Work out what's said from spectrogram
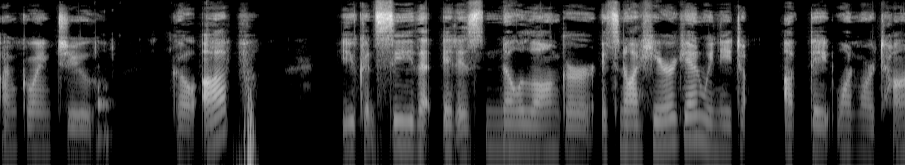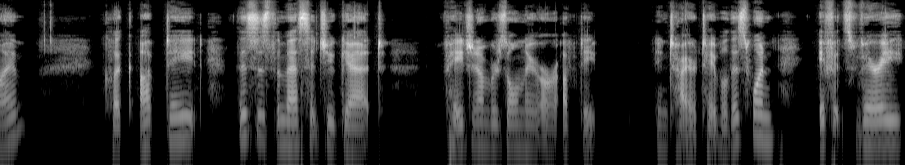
I'm going to go up. You can see that it is no longer, it's not here again. We need to update one more time. Click update. This is the message you get, page numbers only or update entire table. This one if it's very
